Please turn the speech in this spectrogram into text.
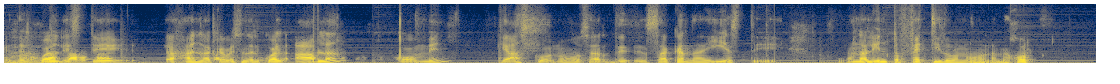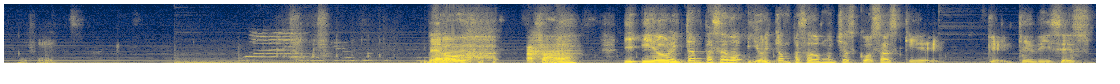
en el cual, este, ajá, en la cabeza, en el cual hablan, comen, qué asco, ¿no? O sea, sacan ahí, este, un aliento fétido, ¿no? A lo mejor. Pero, ajá. Y, ahorita han pasado, y ahorita han pasado muchas cosas que, que, que dices,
